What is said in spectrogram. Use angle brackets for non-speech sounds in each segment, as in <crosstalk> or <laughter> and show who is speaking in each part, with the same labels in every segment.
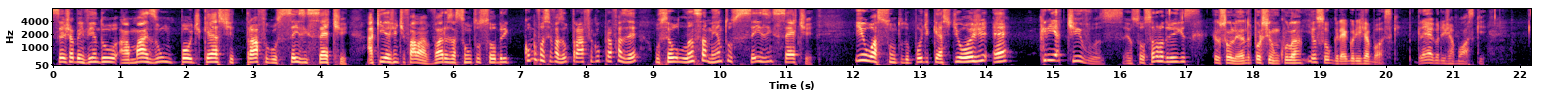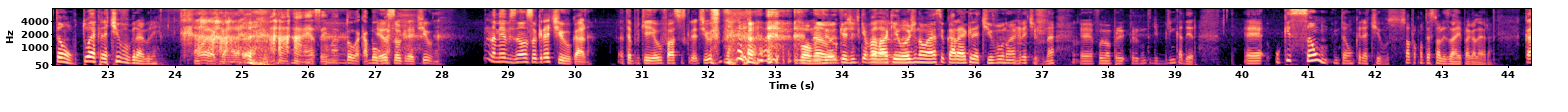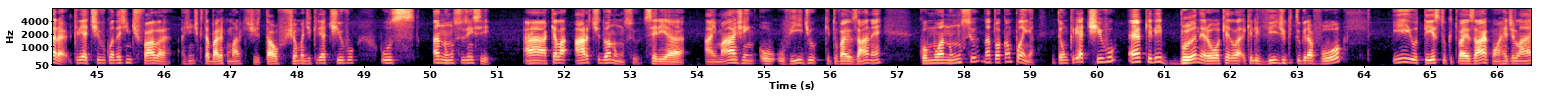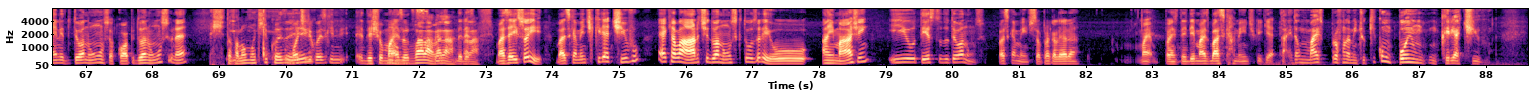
Speaker 1: Seja bem-vindo a mais um podcast Tráfego 6 em 7. Aqui a gente fala vários assuntos sobre como você fazer o tráfego para fazer o seu lançamento 6 em 7. E o assunto do podcast de hoje é criativos. Eu sou o Sandro Rodrigues.
Speaker 2: Eu sou o Leandro Porciúncula.
Speaker 3: E eu sou o Gregory Jaboski.
Speaker 1: Gregory Jaboski. Então, tu é criativo, Gregory?
Speaker 3: Olha, cara. <laughs>
Speaker 2: Essa aí matou, acabou.
Speaker 3: Eu sou criativo? Na minha visão, eu sou criativo, cara. Até porque eu faço os criativos. <laughs>
Speaker 1: Bom, mas, não, eu, o que a gente quer falar aqui hoje não é se o cara é criativo ou não é criativo, né? É, foi uma pergunta de brincadeira. É, o que são, então, criativos? Só para contextualizar aí pra galera.
Speaker 3: Cara, criativo, quando a gente fala, a gente que trabalha com marketing digital, chama de criativo os anúncios em si. A, aquela arte do anúncio. Seria a imagem ou o vídeo que tu vai usar, né? Como anúncio na tua campanha. Então, criativo é aquele banner ou aquela, aquele vídeo que tu gravou e o texto que tu vai usar com a headline do teu anúncio, a copy do anúncio, né?
Speaker 1: Tá falando um monte de coisa
Speaker 3: um
Speaker 1: aí.
Speaker 3: Um monte de coisa que deixou mais
Speaker 1: Não, vai lá, vai lá, vai lá.
Speaker 3: Mas é isso aí. Basicamente, criativo é aquela arte do anúncio que tu usa ali. O, a imagem e o texto do teu anúncio. Basicamente, só pra galera para entender mais basicamente o que, que, é.
Speaker 2: Tá, então, mais profundamente, o que compõe um, um criativo?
